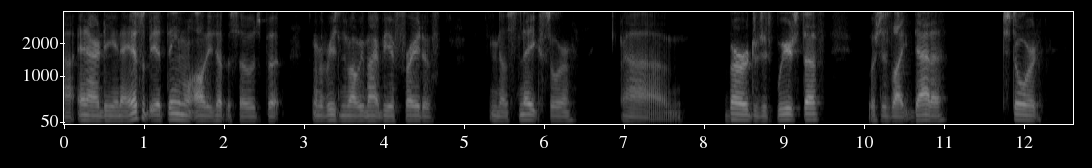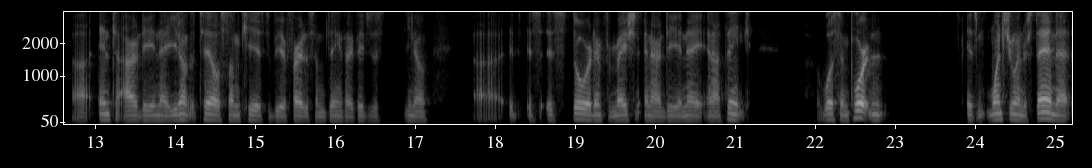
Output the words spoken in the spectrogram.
uh, in our DNA. This will be a theme on all these episodes, but one of the reasons why we might be afraid of, you know, snakes or um, birds or just weird stuff, which is like data stored uh, into our DNA. You don't have to tell some kids to be afraid of some things. Like they just, you know, uh, it, it's it's stored information in our DNA. And I think what's important is once you understand that,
